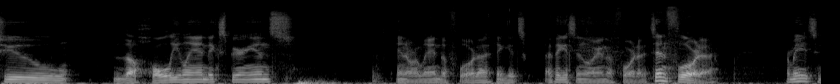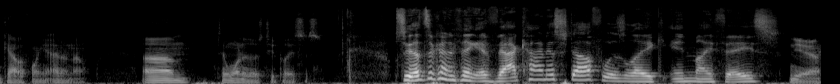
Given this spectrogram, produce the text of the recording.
to the Holy Land experience in Orlando, Florida. I think it's I think it's in Orlando, Florida. It's in Florida, or maybe it's in California. I don't know. Um, it's in one of those two places. See, that's the kind of thing. If that kind of stuff was like in my face, Yeah,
